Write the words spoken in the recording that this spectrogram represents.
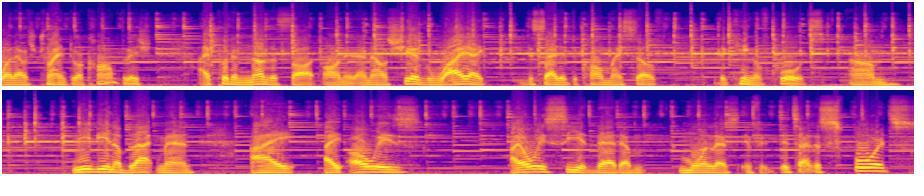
what I was trying to accomplish, I put another thought on it and I'll share why I decided to call myself the king of quotes. Um, me being a black man, I I always I always see it that um more or less if it, it's either sports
